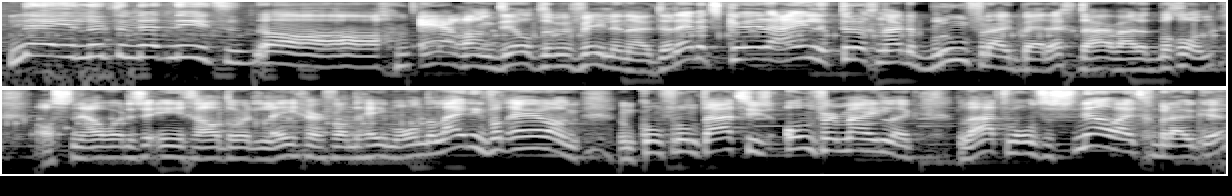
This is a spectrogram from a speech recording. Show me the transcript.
Nee, het lukt hem net niet. Oh. Erlang deelt de bevelen uit. De rabbits keren eindelijk terug naar de Bloemfruitberg, daar waar het begon. Al snel worden ze ingehaald door het leger van de hemel onder leiding van Erlang. Een confrontatie is onvermijdelijk. Laten we onze snelheid gebruiken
